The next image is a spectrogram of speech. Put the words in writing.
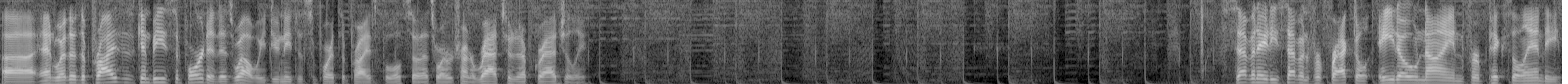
Uh, and whether the prizes can be supported as well. We do need to support the prize pool, so that's why we're trying to ratchet it up gradually. 787 for Fractal, 809 for Pixel Andy.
